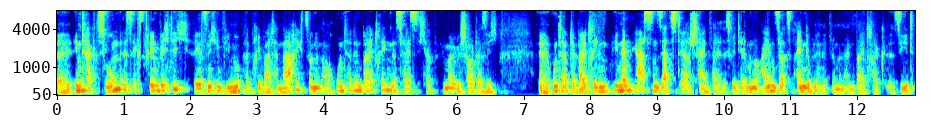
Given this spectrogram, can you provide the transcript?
äh, Interaktion ist extrem wichtig. Jetzt nicht irgendwie nur per privater Nachricht, sondern auch unter den Beiträgen. Das heißt, ich habe immer geschaut, dass ich äh, unterhalb der Beiträge in dem ersten Satz, der erscheint, weil es wird ja immer nur ein Satz eingeblendet, wenn man einen Beitrag äh, sieht,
